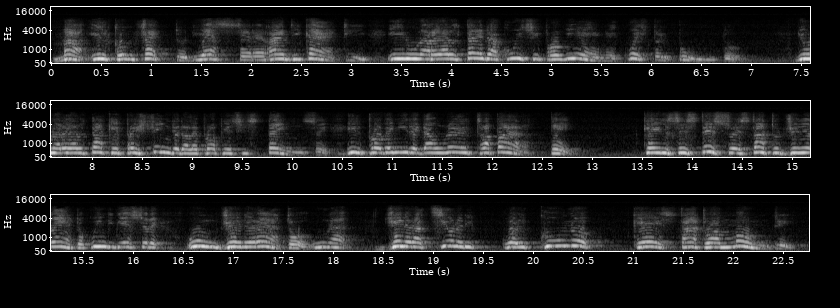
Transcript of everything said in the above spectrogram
ma il concetto di essere radicati in una realtà da cui si proviene, questo è il punto, di una realtà che prescinde dalle proprie esistenze, il provenire da un'altra parte, che il se stesso è stato generato, quindi di essere un generato, una generazione di qualcuno che è stato a monte.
